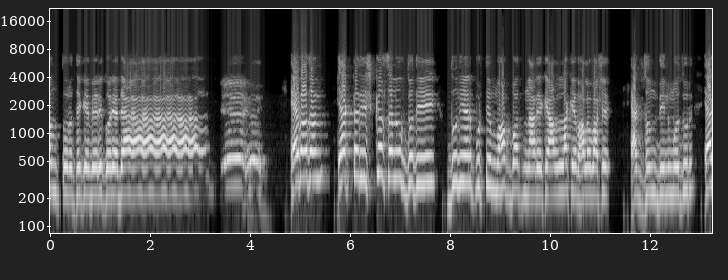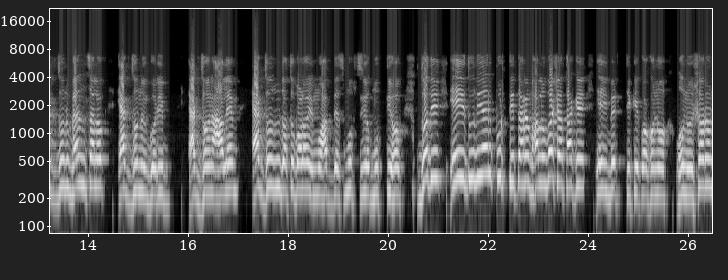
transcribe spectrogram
অন্তর থেকে বের করে দেন। এ এবাজান একটা রিস্কা চালক যদি দুনিয়ার প্রতি মহব্বত না রেখে আল্লাহকে ভালোবাসে। একজন দিন মজুর, একজন ভ্যান চালক, একজন গরিব, একজন আলেম, একজন যত বড় মহাদ্দেশ মুফতি মুক্তি হোক, যদি এই দুনিয়ার প্রতি তার ভালোবাসা থাকে, এই ব্যক্তিকে কখনো অনুসরণ,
